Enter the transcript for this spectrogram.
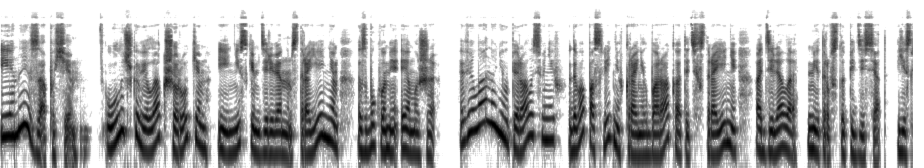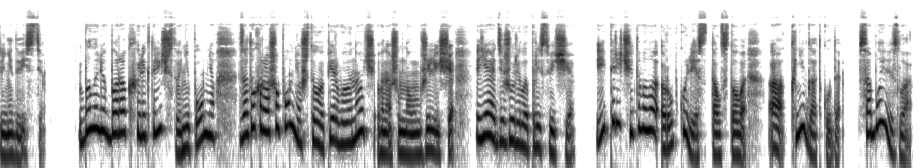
и иные запахи. Улочка вела к широким и низким деревянным строениям с буквами «М» и «Ж». Вела, но не упиралась в них. Два последних крайних барака от этих строений отделяло метров 150, если не 200. Было ли в бараках электричество, не помню. Зато хорошо помню, что первую ночь в нашем новом жилище я дежурила при свече и перечитывала рубку лес Толстого. А книга откуда? С собой везла.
